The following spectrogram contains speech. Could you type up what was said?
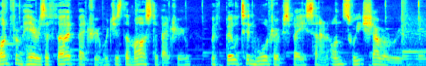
On from here is a third bedroom which is the master bedroom with built-in wardrobe space and an ensuite shower room.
